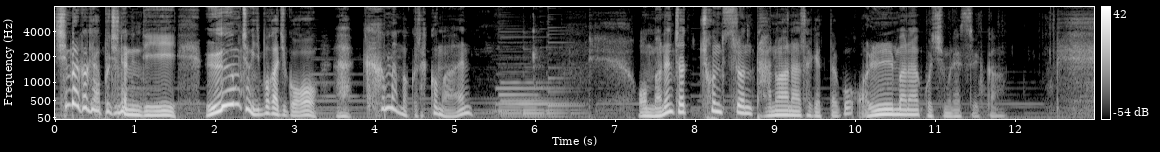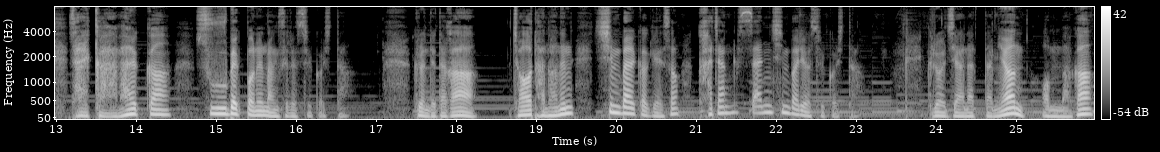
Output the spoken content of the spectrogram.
신발 가게 앞을 지났는데 엄청 이뻐가지고 아, 큰맘 먹고 샀구만. 엄마는 저 촌스런 단어 하나 사겠다고 얼마나 고심을 했을까. 살까 말까 수백 번은 망설였을 것이다. 그런데다가 저 단화는 신발 가게에서 가장 싼 신발이었을 것이다. 그러지 않았다면 엄마가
